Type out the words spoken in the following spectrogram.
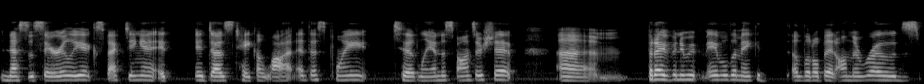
necessarily expecting it it, it does take a lot at this point to land a sponsorship um, but i've been able to make a, little bit on the roads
